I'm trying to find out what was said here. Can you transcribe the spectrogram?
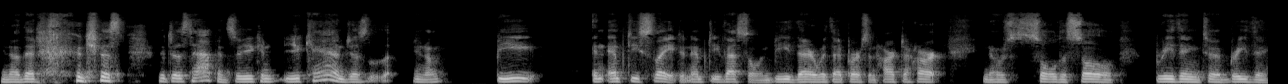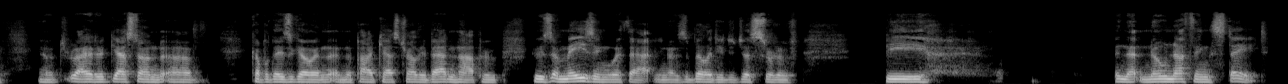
you know that it just it just happens. So you can you can just you know be an empty slate, an empty vessel, and be there with that person heart to heart, you know, soul to soul, breathing to breathing. You know, I had a guest on uh, a couple days ago in, in, the podcast, Charlie Badenhop, who who's amazing with that. You know, his ability to just sort of be in that know nothing state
